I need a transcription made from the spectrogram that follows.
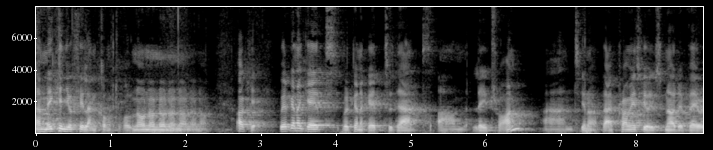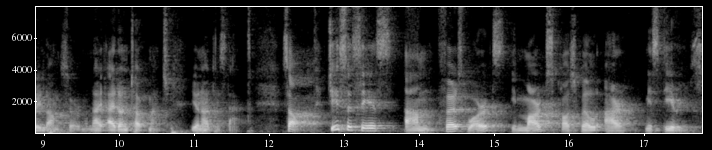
I'm making you feel uncomfortable. No, no, no, no, no, no, no. Okay, we're gonna get we're gonna get to that um, later on, and you know I promise you it's not a very long sermon. I, I don't talk much. You notice that. So, Jesus' um, first words in Mark's Gospel are mysterious.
